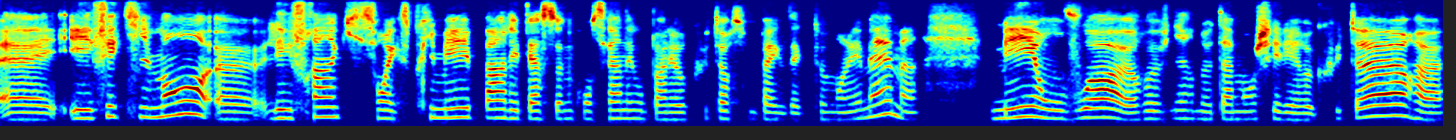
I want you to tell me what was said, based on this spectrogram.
Euh, et effectivement, euh, les freins qui sont exprimés par les personnes concernées ou par les recruteurs sont pas exactement les mêmes, mais on voit euh, revenir notamment chez les recruteurs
